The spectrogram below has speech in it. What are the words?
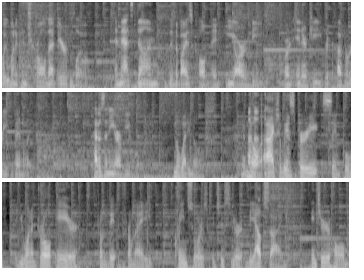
but we want to control that airflow. And that's done with a device called an ERV, or an Energy Recovery Ventilator. How does an ERV work? Nobody knows. no, actually it's pretty simple. You want to draw air from the from a clean source, which is your the outside, into your home,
